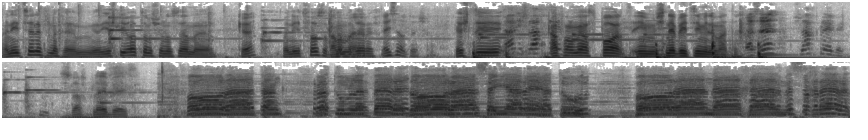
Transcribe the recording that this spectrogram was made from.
אני אצא לפניכם, יש לי אוטו שנוסע מהר. כן? ואני אתפוס אתכם מהר? בדרך. איזה אוטו יש לך? יש לי אף רומאו ספורט עם שני ביצים מלמטה. מה זה? שלח פלייבק. שלח פלייבק. אור הטנק רתום לפרד אור הסיירי התות אור הנחל מסחררת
